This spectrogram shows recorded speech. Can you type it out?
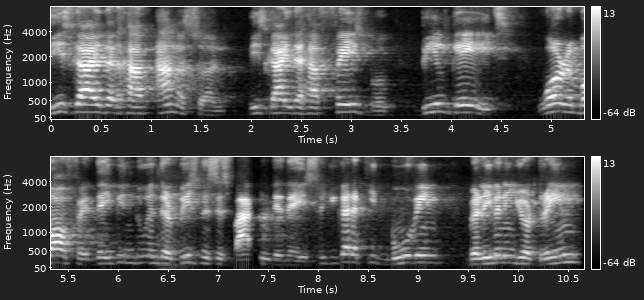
these guys that have Amazon, these guys that have Facebook, Bill Gates, Warren Buffett, they've been doing their businesses back in the day. So you got to keep moving, believing in your dream,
